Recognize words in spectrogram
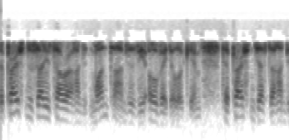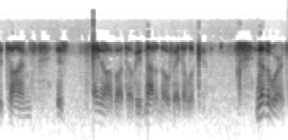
The person who studies Torah a hundred and one times is the Oved Elokim. The person just a hundred times is Eno Avado. He's not an Oved Elokim. In other words,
